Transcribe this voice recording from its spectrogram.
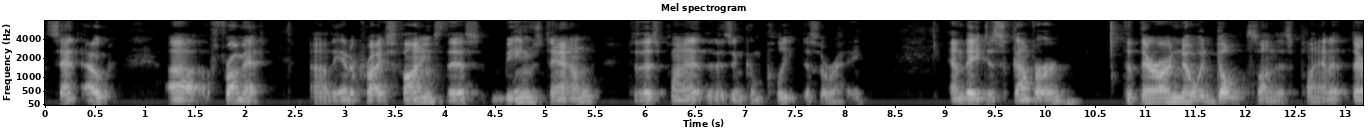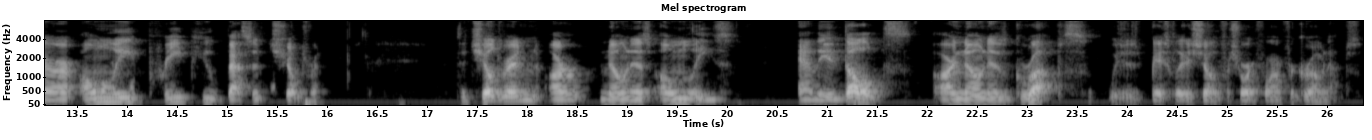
sent out from it. Uh, the Enterprise finds this, beams down to this planet that is in complete disarray, and they discover that there are no adults on this planet. There are only prepubescent children. The children are known as onlys, and the adults are known as grups, which is basically a show for short form for grown ups.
